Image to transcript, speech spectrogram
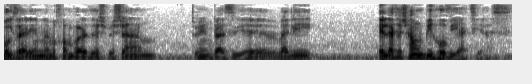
بگذاریم نمی‌خوام واردش بشم تو این قضیه ولی علتش همون بیهویتی است.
